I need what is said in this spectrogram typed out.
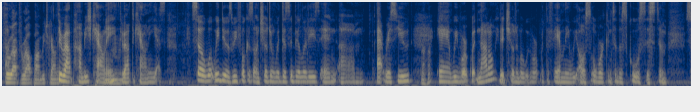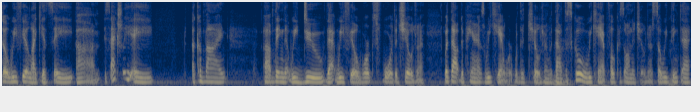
Throughout throughout Palm Beach County. throughout Palm Beach County, throughout the county, yes. So what we do is we focus on children with disabilities and um, at-risk youth, and we work with not only the children, but we work with the family, and we also work into the school system. So we feel like it's a, um, it's actually a, a combined uh, thing that we do that we feel works for the children. Without the parents, we can't work with the children. Without the school, we can't focus on the children. So we think that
